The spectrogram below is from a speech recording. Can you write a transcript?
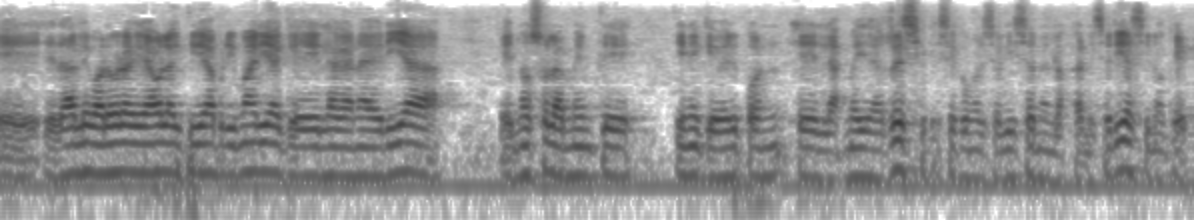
eh, darle valor agregado a la actividad primaria que es la ganadería, eh, no solamente tiene que ver con eh, las medias reses que se comercializan en las carnicerías, sino que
